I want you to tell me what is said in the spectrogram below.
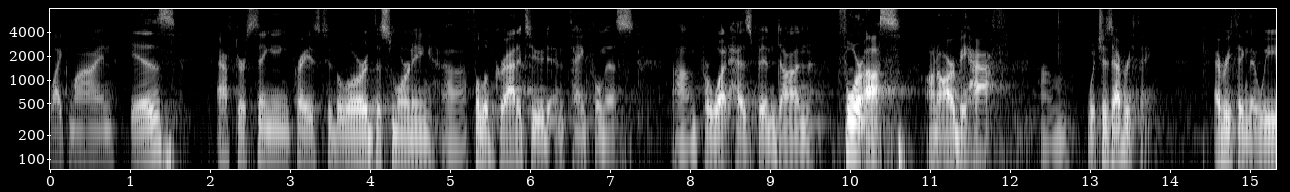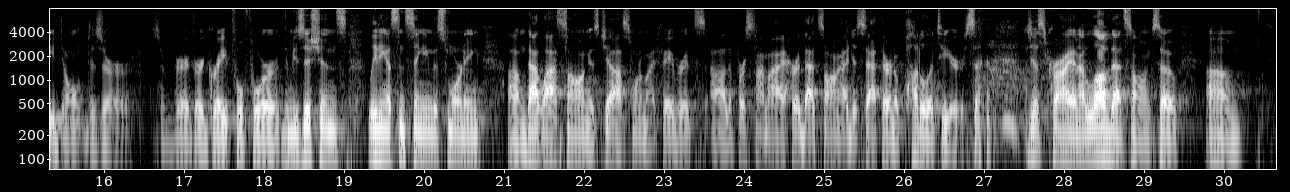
like mine is after singing praise to the Lord this morning, uh, full of gratitude and thankfulness um, for what has been done for us on our behalf, um, which is everything, everything that we don't deserve. So I'm very, very grateful for the musicians leading us in singing this morning. Um, that last song is just one of my favorites. Uh, the first time I heard that song, I just sat there in a puddle of tears, just crying. I love that song. So um,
